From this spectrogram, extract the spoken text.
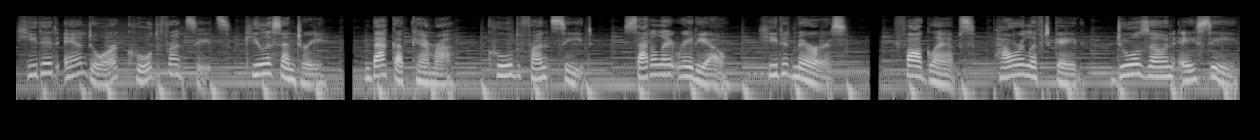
heated and or cooled front seats, keyless entry, backup camera, cooled front seat, satellite radio, heated mirrors, fog lamps, power liftgate, dual zone AC,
